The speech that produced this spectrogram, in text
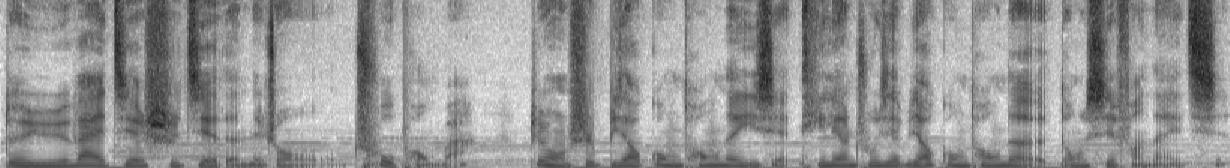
对于外界世界的那种触碰吧，这种是比较共通的一些提炼出一些比较共通的东西放在一起，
